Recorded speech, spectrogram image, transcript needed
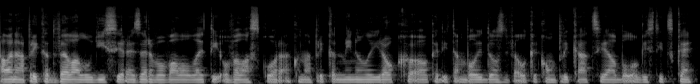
ale napríklad veľa ľudí si rezervovalo lety oveľa skôr ako napríklad minulý rok, kedy tam boli dosť veľké komplikácie alebo logistické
